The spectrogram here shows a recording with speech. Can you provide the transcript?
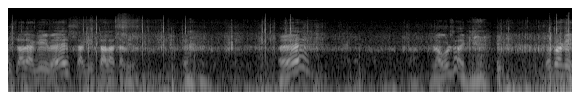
Y sale aquí, ¿ves? Aquí está la salida. ¿Eh? ¿Una bolsa de qué? Otra aquí.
